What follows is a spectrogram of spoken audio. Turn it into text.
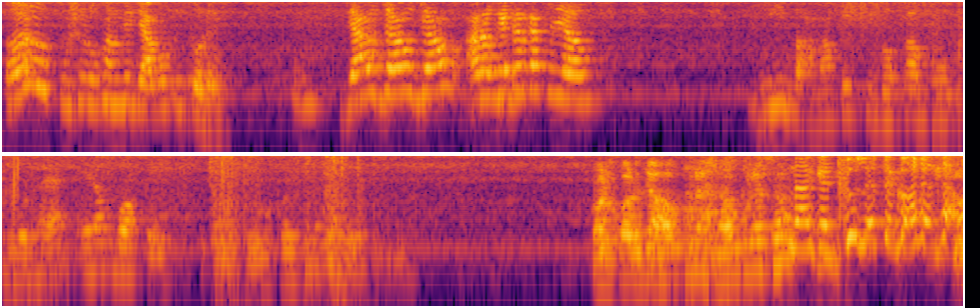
তোর পুষুর ওখান দিয়ে যাব কি করে? যাও যাও যাও আরও গেটের কাছে যাও। ই বাবাকে কি বকা বকলো হ্যাঁ? এরম বকে। করো করো যাও হাউকুড়া হাউকুড়া সব না গেট খুলেছে ঘরে যাও।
